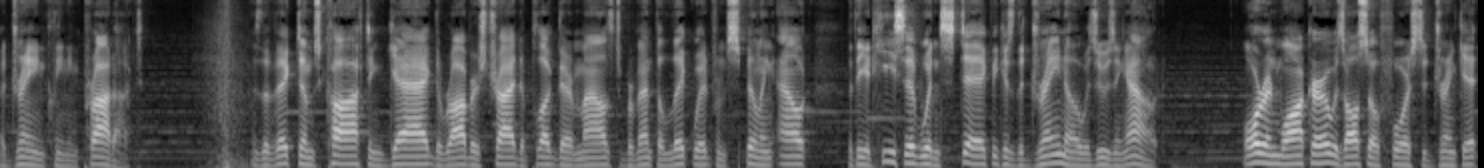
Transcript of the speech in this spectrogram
a drain cleaning product. As the victims coughed and gagged, the robbers tried to plug their mouths to prevent the liquid from spilling out, but the adhesive wouldn't stick because the Drano was oozing out. Orren Walker was also forced to drink it.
